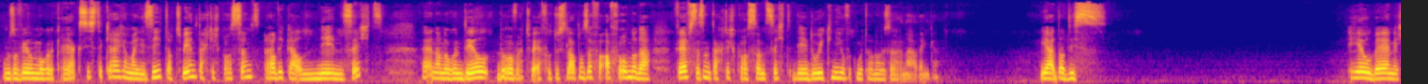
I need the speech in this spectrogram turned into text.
om zoveel mogelijk reacties te krijgen. Maar je ziet dat 82% radicaal nee zegt. Hè, en dan nog een deel erover twijfelt. Dus laat ons even afronden dat 85% zegt nee, doe ik niet of ik moet er nog eens over nadenken. Ja, dat is heel weinig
